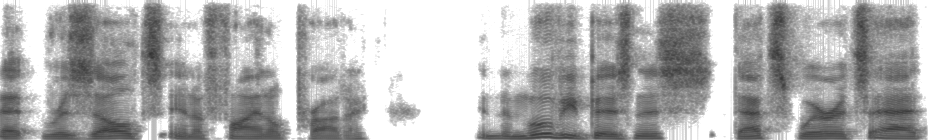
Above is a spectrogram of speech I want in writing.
that results in a final product. In the movie business, that's where it's at.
